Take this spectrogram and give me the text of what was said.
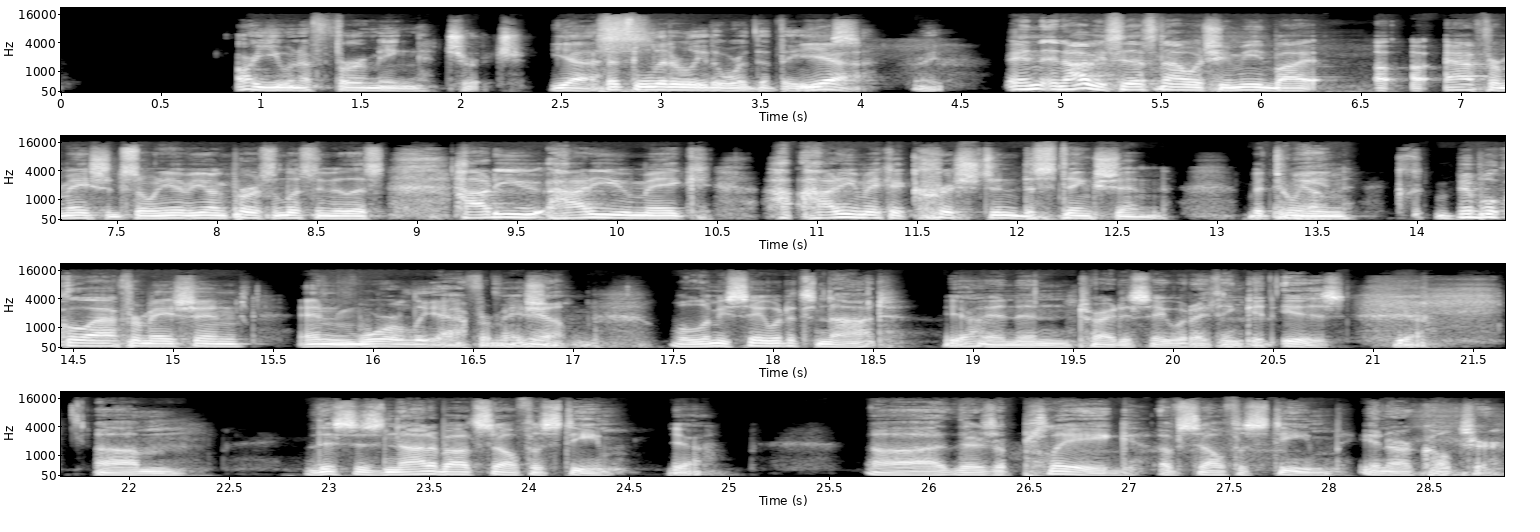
are you an affirming church? yes That's literally the word that they use. Yeah. Right. And and obviously that's not what you mean by uh, uh, affirmation. So when you have a young person listening to this, how do you how do you make how do you make a Christian distinction between c- biblical affirmation and worldly affirmation? Yeah. Well, let me say what it's not, Yeah. and then try to say what I think it is. Yeah. Um, this is not about self-esteem. Yeah. Uh, there's a plague of self-esteem in our culture.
